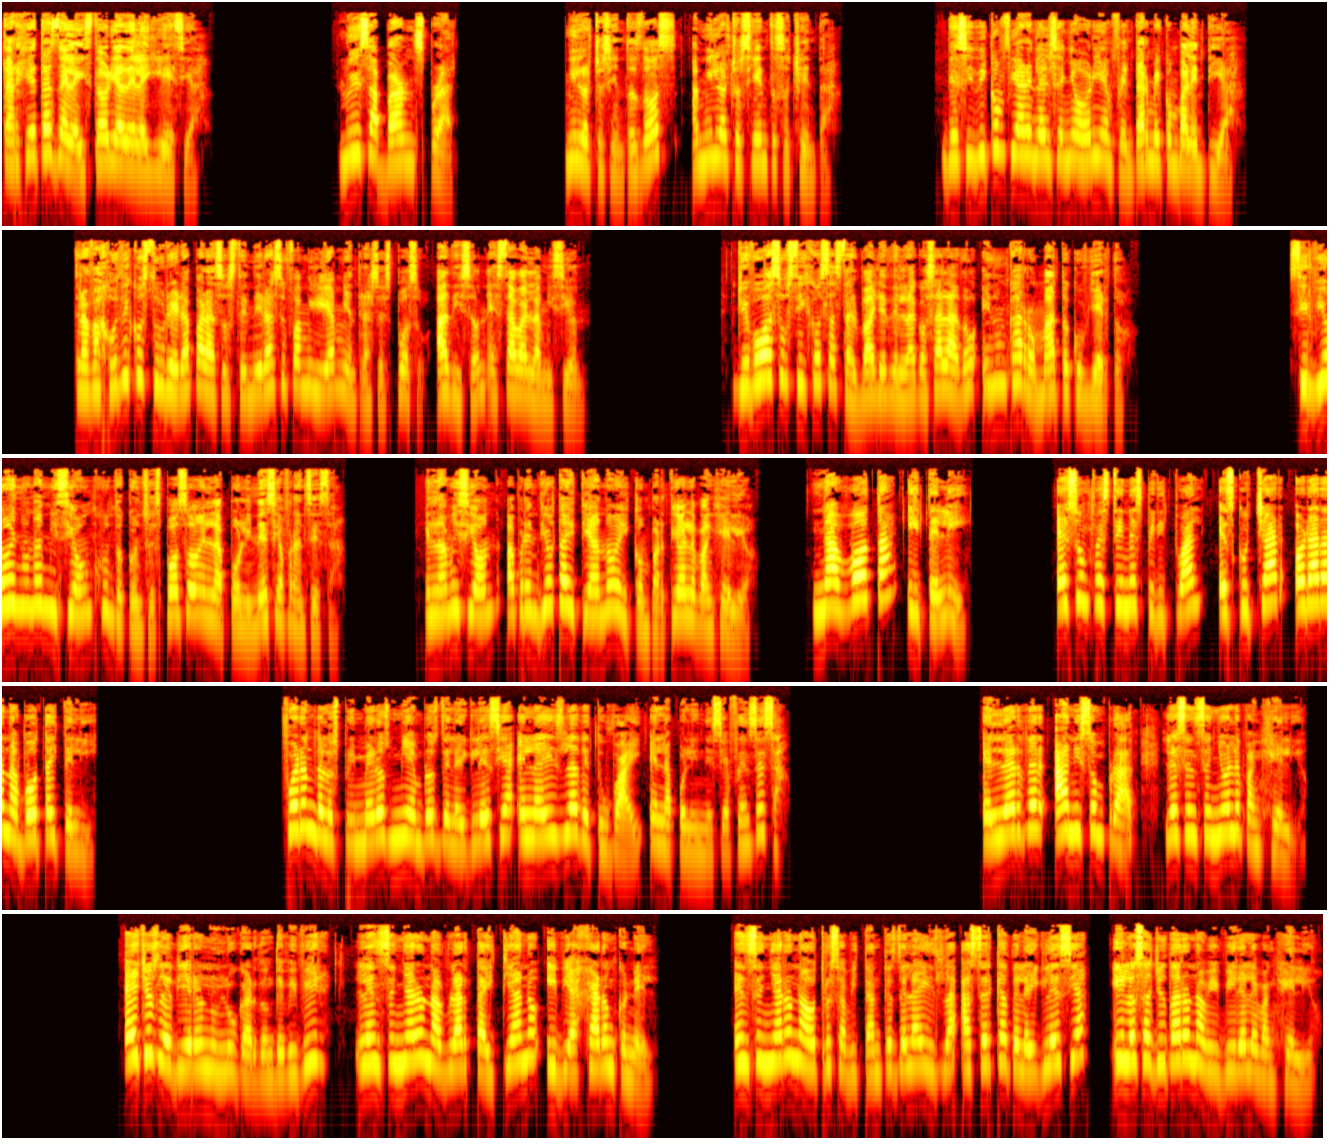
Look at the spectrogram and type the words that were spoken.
Tarjetas de la historia de la Iglesia. Luisa Barnes Pratt, 1802 a 1880. Decidí confiar en el Señor y enfrentarme con valentía. Trabajó de costurera para sostener a su familia mientras su esposo, Addison, estaba en la misión. Llevó a sus hijos hasta el Valle del Lago Salado en un carromato cubierto. Sirvió en una misión junto con su esposo en la Polinesia francesa. En la misión aprendió taitiano y compartió el Evangelio. Nabota y Telí. Es un festín espiritual escuchar orar a Nabota y Telí. Fueron de los primeros miembros de la iglesia en la isla de Tuvay, en la Polinesia francesa. El herder Anison Pratt les enseñó el Evangelio. Ellos le dieron un lugar donde vivir, le enseñaron a hablar taitiano y viajaron con él. Enseñaron a otros habitantes de la isla acerca de la iglesia y los ayudaron a vivir el Evangelio.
